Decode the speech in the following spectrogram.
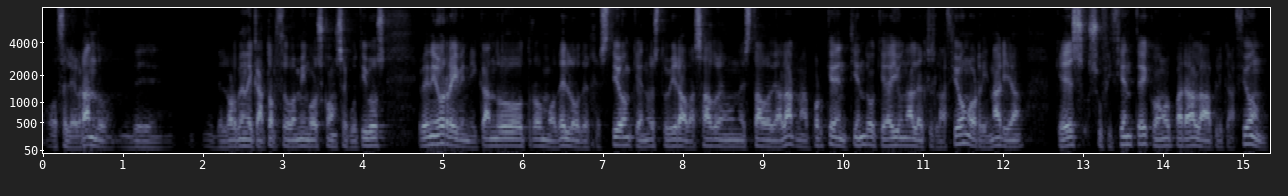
o celebrando del orden de 14 domingos consecutivos, he venido reivindicando otro modelo de gestión que no estuviera basado en un estado de alarma, porque entiendo que hay una legislación ordinaria que es suficiente como para la aplicación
